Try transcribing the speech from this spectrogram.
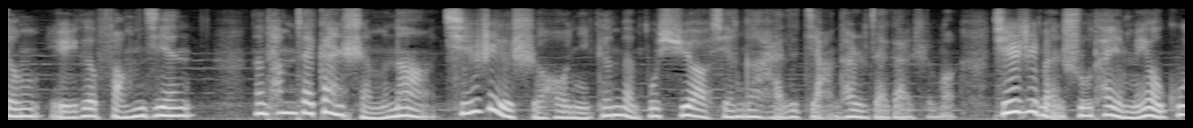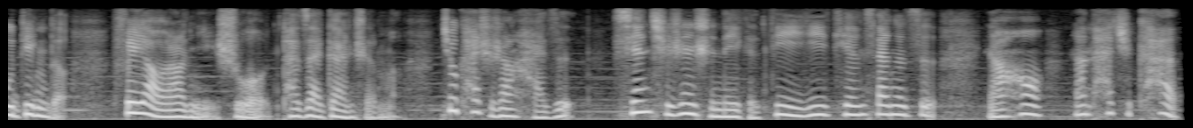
灯，有一个房间。那他们在干什么呢？其实这个时候你根本不需要先跟孩子讲他是在干什么。其实这本书它也没有固定的，非要让你说他在干什么，就开始让孩子先去认识那个第一天三个字，然后让他去看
